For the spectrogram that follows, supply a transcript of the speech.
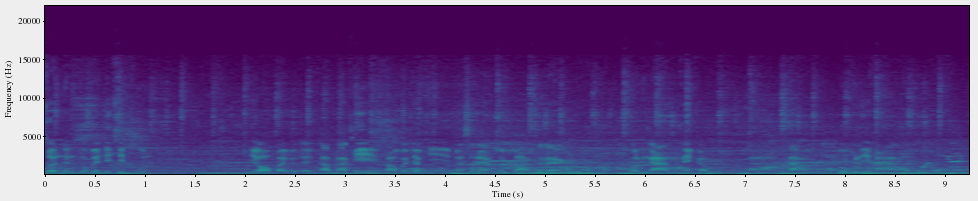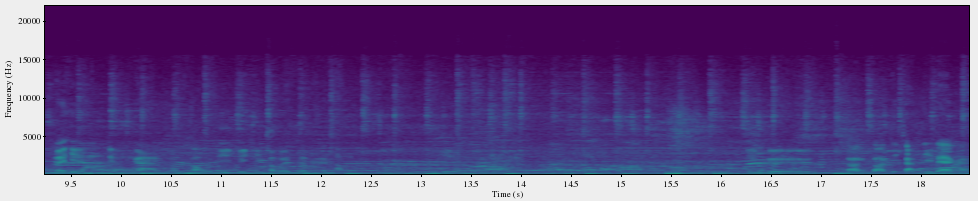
ส่วนหนึ่งก็เป็นนิสิตคุณที่ออกไปปฏิบัติทำหน้าที่เขาก็จะมีมาแสดงบทบาทแสดงผลงานให้กับทางผู้บริหารได้เห็นถึงงานของเขาที่ที่ที่เขาไปเริ่มไปทำนี่คือตอนตอนที่จัดทีแรกอะ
